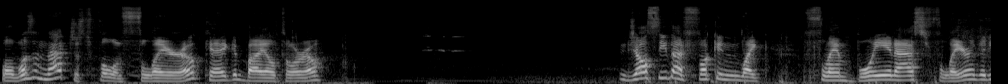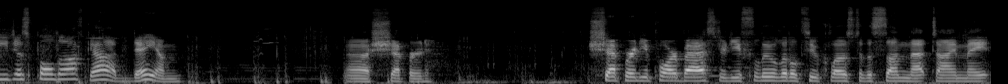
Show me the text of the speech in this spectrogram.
Well, wasn't that just full of flair? Okay, goodbye, El Toro. Did y'all see that fucking, like, flamboyant-ass flare that he just pulled off? God damn. Uh, Shepard. Shepard, you poor bastard. You flew a little too close to the sun that time, mate.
